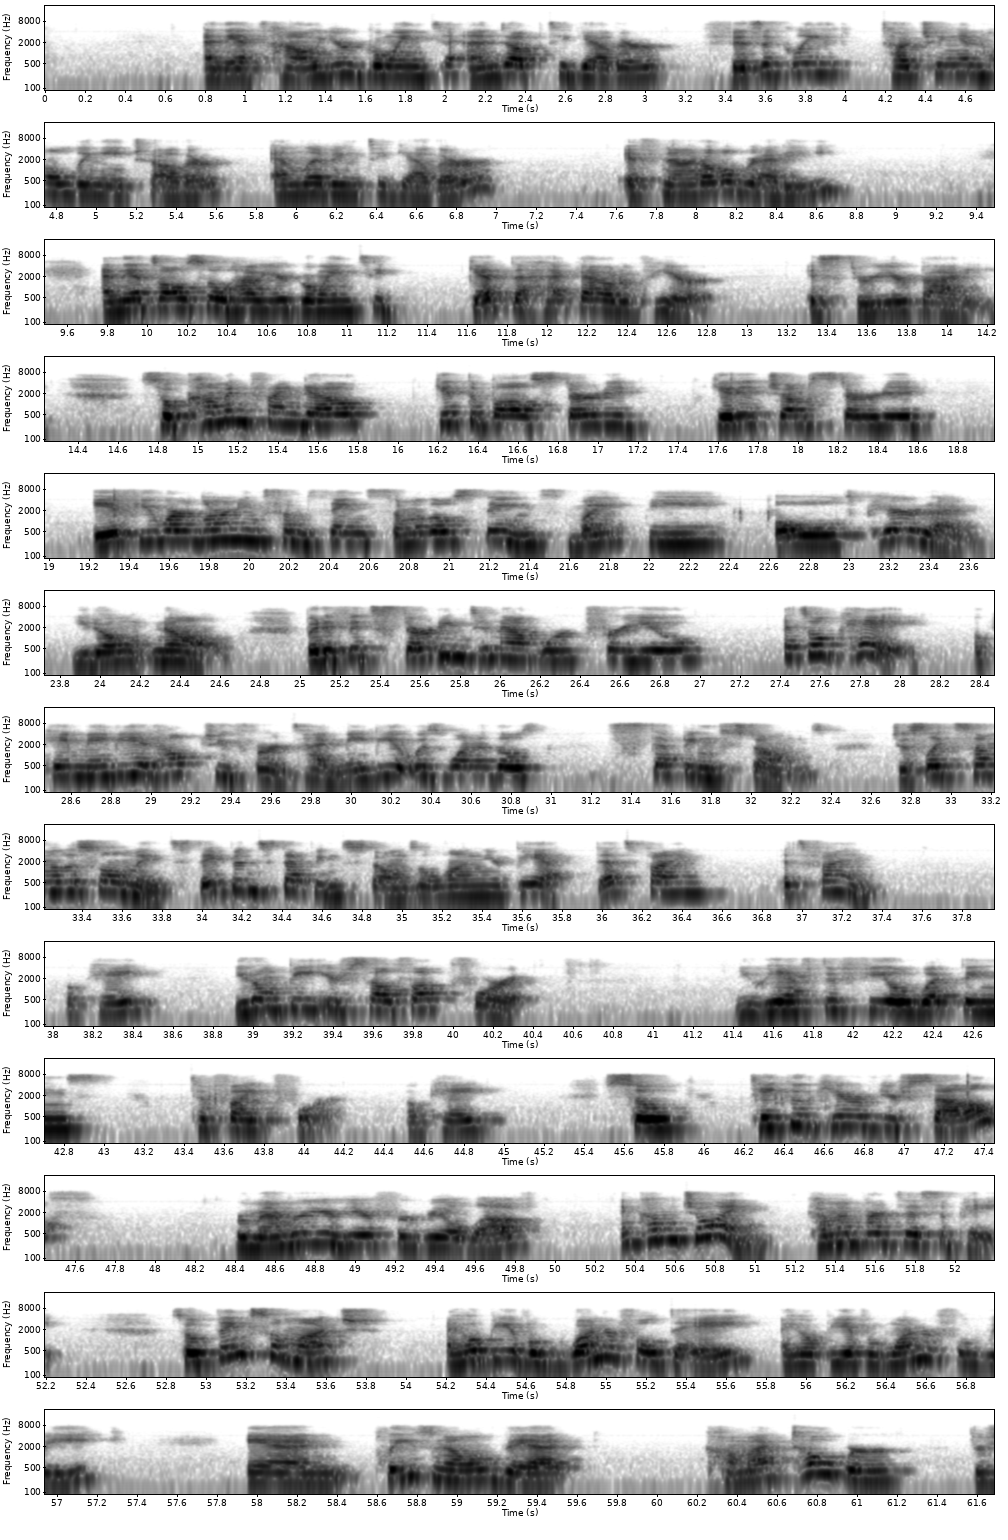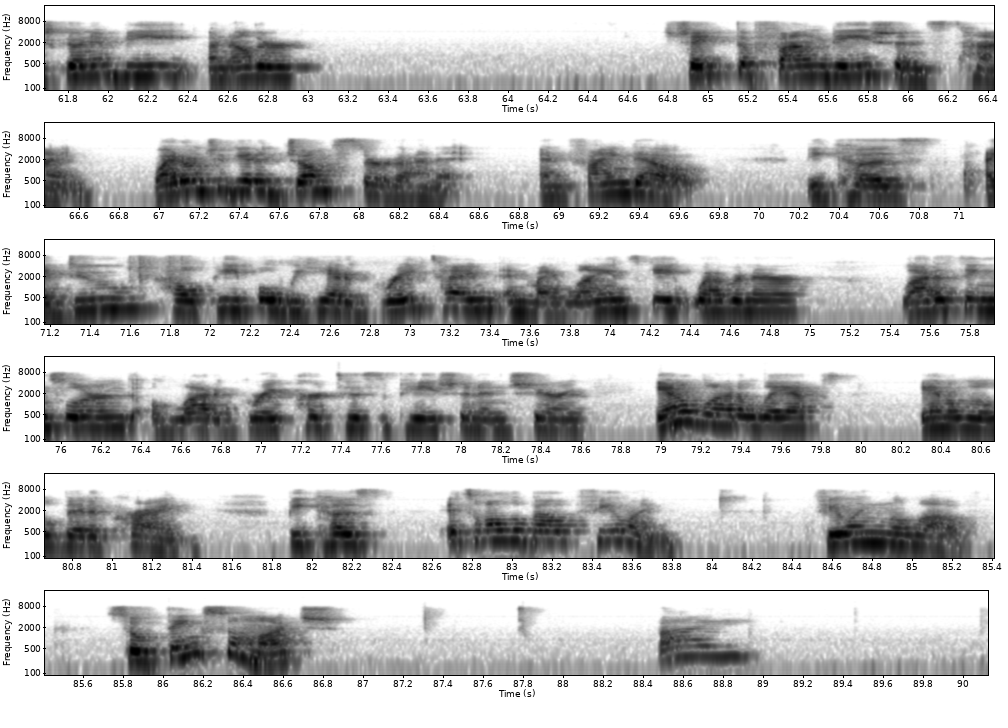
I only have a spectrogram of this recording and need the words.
and that's how you're going to end up together, physically touching and holding each other and living together, if not already. And that's also how you're going to get the heck out of here is through your body. So come and find out, get the ball started, get it jump started. If you are learning some things, some of those things might be old paradigm. You don't know. But if it's starting to not work for you, it's okay. Okay, maybe it helped you for a time. Maybe it was one of those stepping stones. Just like some of the soulmates, they've been stepping stones along your path. That's fine. It's fine. Okay? You don't beat yourself up for it. You have to feel what things to fight for. Okay? So take good care of yourself. Remember, you're here for real love and come join, come and participate. So thanks so much. I hope you have a wonderful day. I hope you have a wonderful week. And please know that come October, there's going to be another Shake the Foundations time. Why don't you get a jump start on it and find out? Because I do help people. We had a great time in my Lionsgate webinar. A lot of things learned, a lot of great participation and sharing, and a lot of laughs and a little bit of crying because it's all about feeling, feeling the love. So thanks so much. Bye.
